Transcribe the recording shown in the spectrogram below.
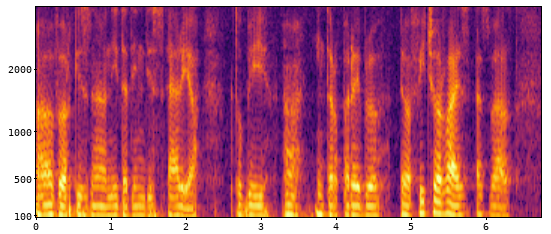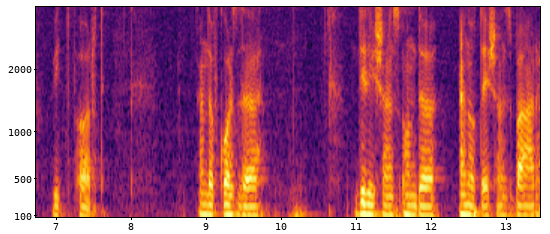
uh, work is uh, needed in this area to be interoperable feature-wise as well with Word. And of course the deletions on the annotations bar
